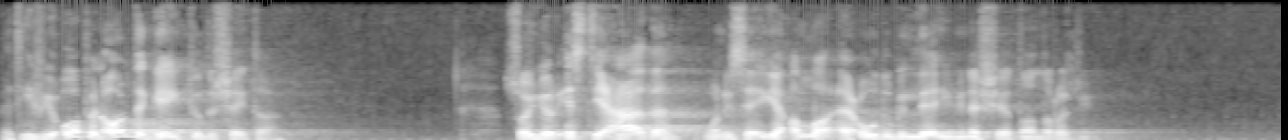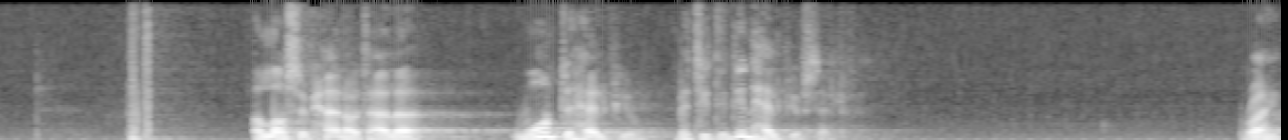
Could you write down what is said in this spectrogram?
But if you open all the gate to the shaitan, So your isti'adha, when you say, Ya Allah, a'udhu billahi min shaitan rajim. Allah subhanahu wa ta'ala want to help you, but you didn't help yourself. Right?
